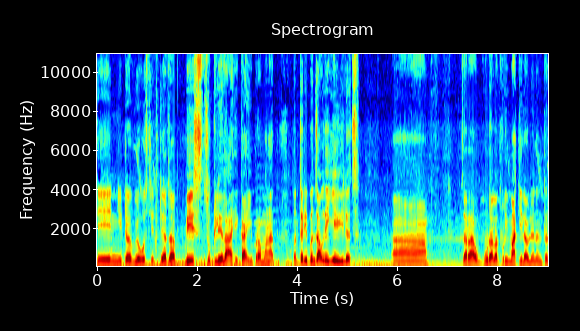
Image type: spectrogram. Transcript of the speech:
ते नीट व्यवस्थित त्याचा बेस चुकलेला आहे काही प्रमाणात. पण तरी पण जाऊ दे येईलच. जरा बुडाला थोडी माती लावल्यानंतर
